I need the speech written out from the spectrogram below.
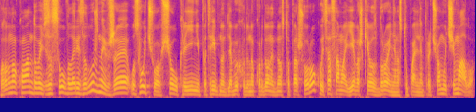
Головнокомандувач ЗСУ Валерій Залужний вже озвучував, що Україні потрібно для виходу на кордони 91-го року, і це саме є важке озброєння наступальне, причому чимало.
